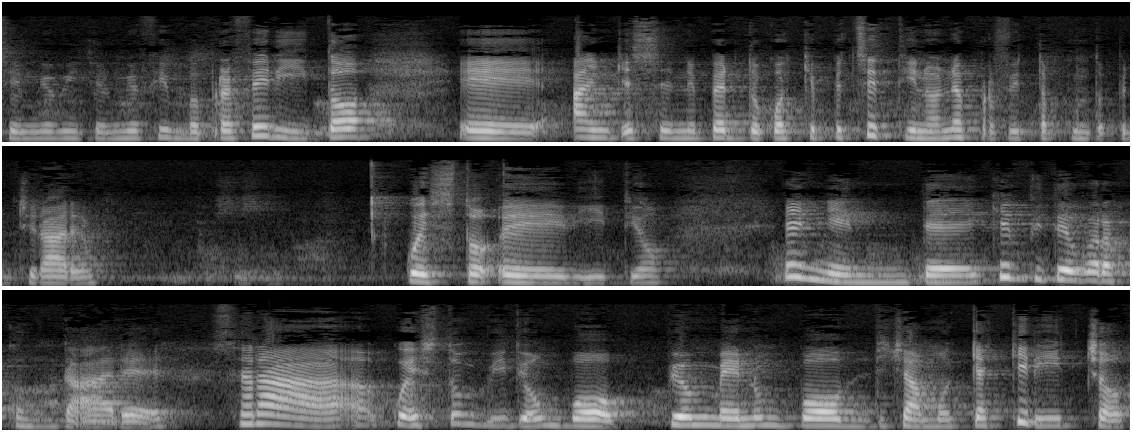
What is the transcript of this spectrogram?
il mio video, il mio film preferito e anche se ne perdo qualche pezzettino ne approfitto appunto per girare questo eh, video. E niente che vi devo raccontare? Sarà questo un video un po' più o meno un po' diciamo chiacchiericcio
